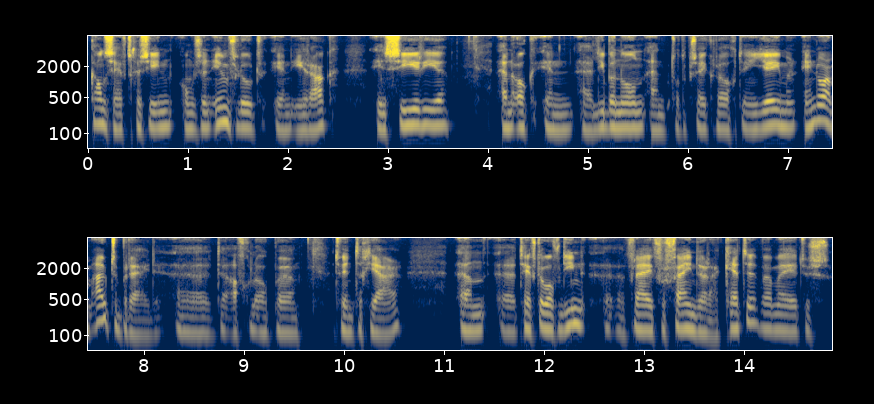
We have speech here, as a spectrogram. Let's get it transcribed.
kans heeft gezien om zijn invloed in Irak, in Syrië En ook in Libanon en tot op zekere hoogte in Jemen enorm uit te breiden de afgelopen twintig jaar. En het heeft bovendien vrij verfijnde raketten, waarmee het dus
